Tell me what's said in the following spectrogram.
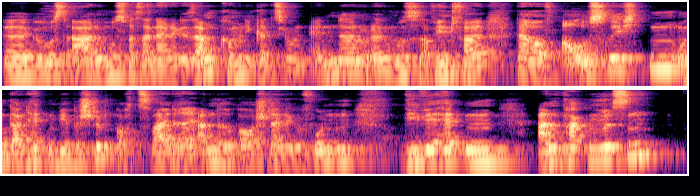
äh, gewusst, ah, du musst was an deiner Gesamtkommunikation ändern oder du musst es auf jeden Fall darauf ausrichten und dann hätten wir bestimmt noch zwei, drei andere Bausteine gefunden, die wir hätten anpacken müssen,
